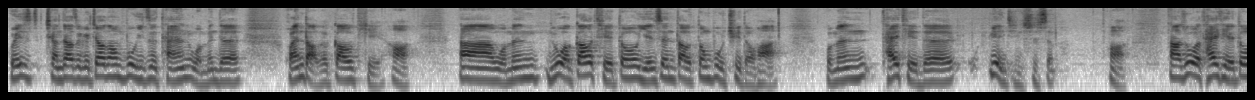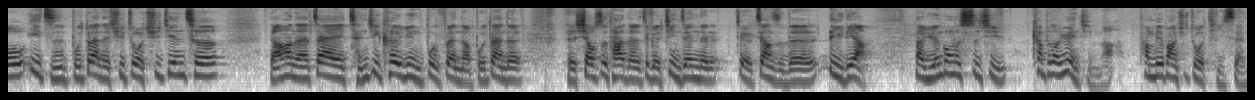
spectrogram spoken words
我一直强调这个交通部一直谈我们的。环岛的高铁哈，那我们如果高铁都延伸到东部去的话，我们台铁的愿景是什么啊？那如果台铁都一直不断的去做区间车，然后呢，在城际客运部分呢，不断的呃消失它的这个竞争的这这样子的力量，那员工的士气看不到愿景嘛，他没办法去做提升。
